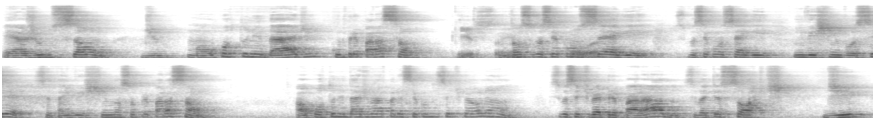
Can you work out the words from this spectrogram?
é a junção de uma oportunidade com preparação. Isso. Então, se você consegue, Boa. se você consegue investir em você, você está investindo na sua preparação. A oportunidade vai aparecer quando você estiver olhando. Se você estiver preparado, você vai ter sorte de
